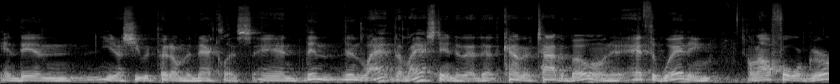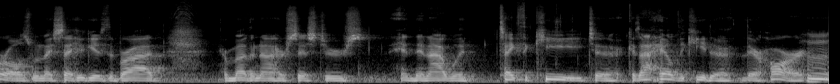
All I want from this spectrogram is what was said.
and then you know she would put on the necklace, and then then la- the last end of that, that kind of tie the bow on it at the wedding on all four girls when they say who gives the bride, her mother and I, her sisters, and then I would take the key to because I held the key to their heart hmm.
